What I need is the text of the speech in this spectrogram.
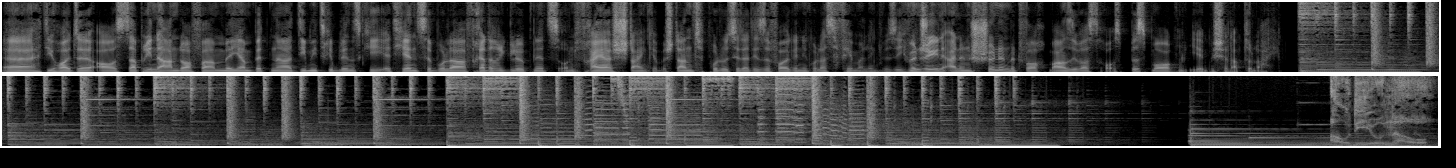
äh, die heute aus Sabrina Andorfer, Mirjam Bittner, Dimitri Blinski, Etienne Cebula, Frederik Löbnitz und Freier Steinke bestand. Produziert hat diese Folge Nikolas Femerling für Sie. Ich wünsche Ihnen einen schönen Mittwoch. Machen Sie was draus. Bis morgen, Ihr Michel Abdullahi. Audio Now.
